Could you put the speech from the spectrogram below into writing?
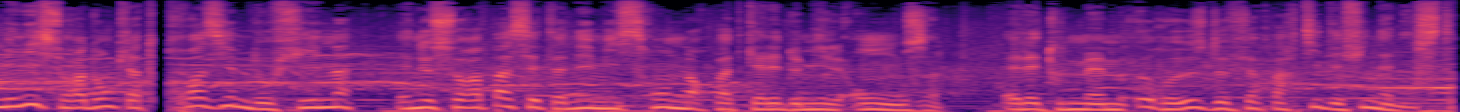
Émilie sera donc la troisième dauphine et ne sera pas cette année Miss Ronde Nord-Pas-de-Calais 2011. Elle est tout de même heureuse de faire partie des finalistes.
